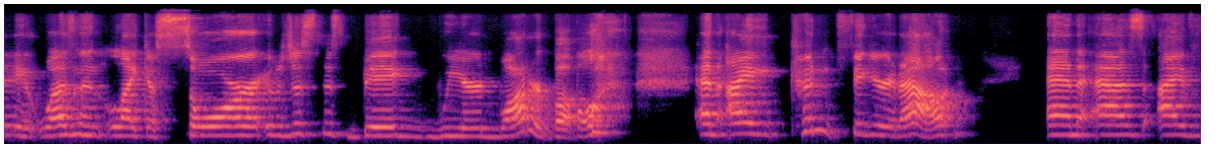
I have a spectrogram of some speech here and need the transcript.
it wasn't like a sore. It was just this big, weird water bubble. and I couldn't figure it out. And as I've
